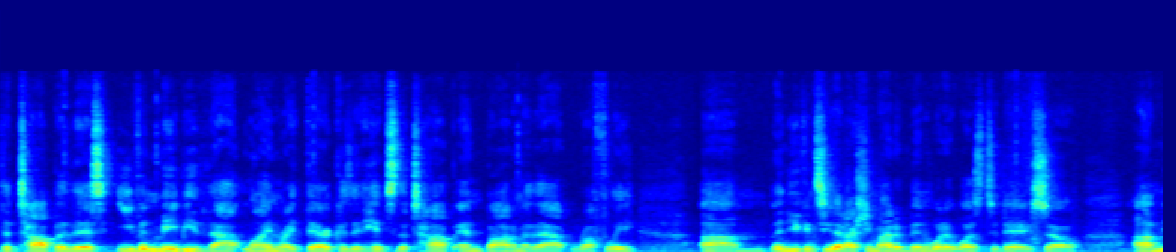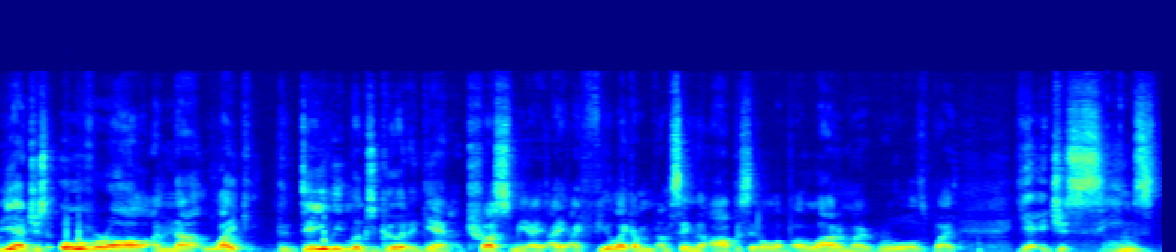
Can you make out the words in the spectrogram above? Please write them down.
the top of this, even maybe that line right there, because it hits the top and bottom of that roughly. Um, and you can see that actually might have been what it was today. So, um, yeah, just overall, I'm not like the daily looks good. Again, trust me, I, I, I feel like I'm, I'm saying the opposite of a lot of my rules, but yeah, it just seems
